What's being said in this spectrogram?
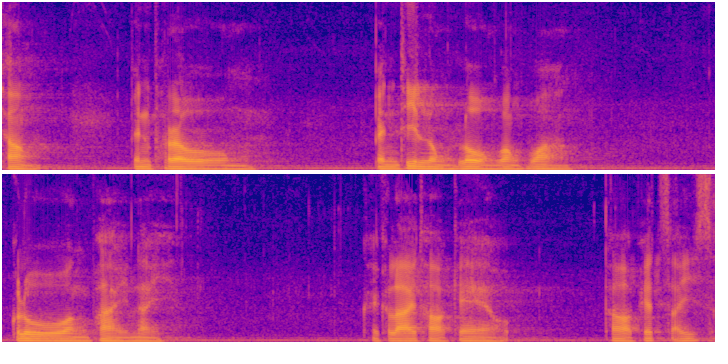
ช่อง เป็นโพรง เป็นที่โล่งโล่งว่างว่างกลวงภายในคล้ายๆท่อแก้ว ท่อเพชรใสใส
